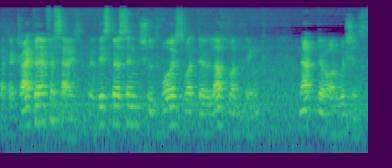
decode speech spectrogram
But I try to emphasize that this person should voice what their loved one think, not their own wishes.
